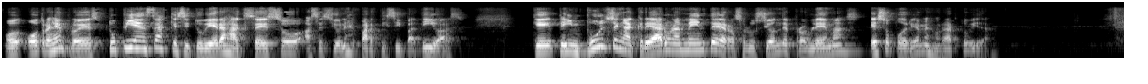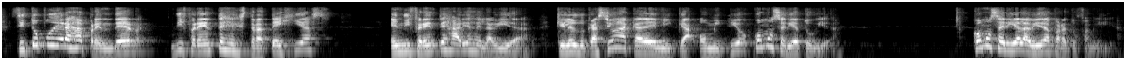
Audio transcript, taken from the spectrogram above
otro ejemplo es, tú piensas que si tuvieras acceso a sesiones participativas que te impulsen a crear una mente de resolución de problemas, eso podría mejorar tu vida. Si tú pudieras aprender diferentes estrategias en diferentes áreas de la vida que la educación académica omitió, ¿cómo sería tu vida? ¿Cómo sería la vida para tu familia?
